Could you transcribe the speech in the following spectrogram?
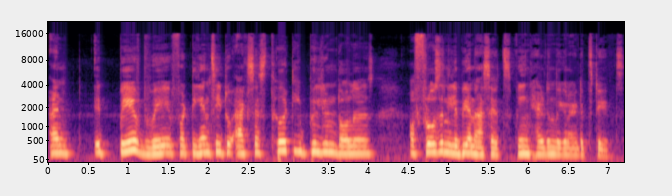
and it paved way for TNC to access $30 billion of frozen Libyan assets being held in the United States.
